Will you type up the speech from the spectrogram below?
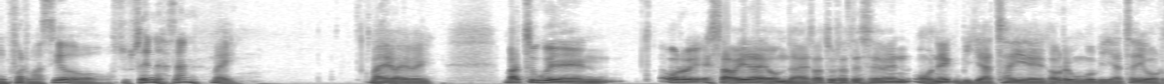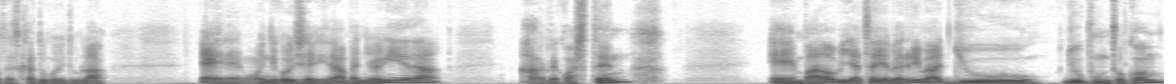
informazio zuzena zan. Bai, bai, bai, bai. Batzuk horre ez da egon da, ez batu zeben, honek bilatzaile, gaur egungo bilatzaile ordezkatuko ditula. E, Oindiko izegi da, baina egie da, arbeko azten, en, badao bilatzaile berri bat, you.com,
